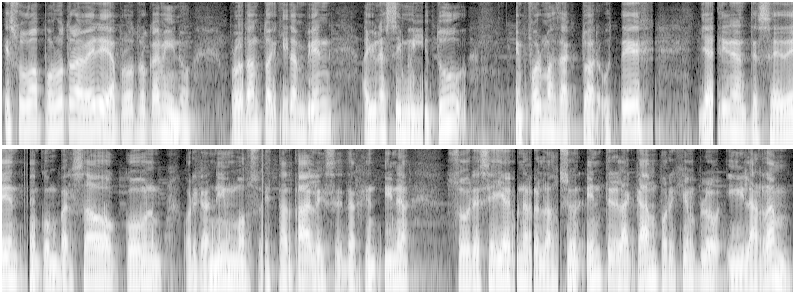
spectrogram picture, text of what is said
eso va por otra vereda, por otro camino. Por lo tanto, aquí también hay una similitud en formas de actuar. Ustedes ya tienen antecedentes, han conversado con organismos estatales de Argentina sobre si hay alguna relación entre la CAM, por ejemplo, y la RAM.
